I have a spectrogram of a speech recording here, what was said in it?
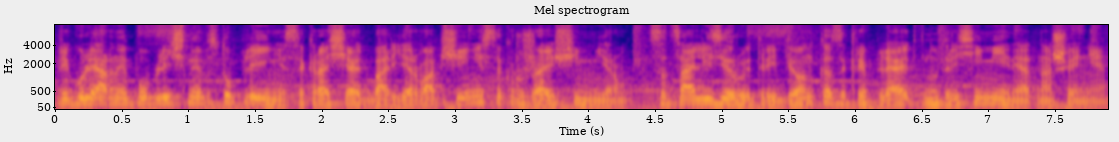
Регулярные публичные выступления сокращают барьер в общении с окружающим миром, социализируют ребенка, закрепляют внутрисемейные отношения.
